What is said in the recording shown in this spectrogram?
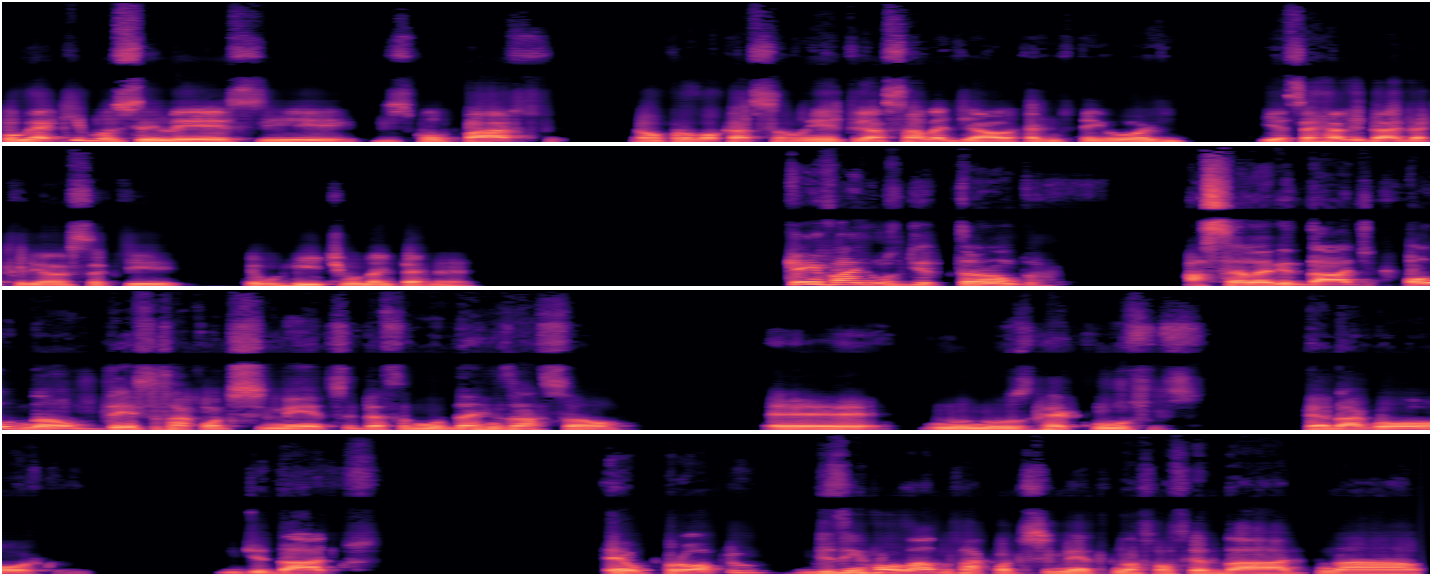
Como é que você lê esse descompasso, é uma provocação, entre a sala de aula que a gente tem hoje e essa realidade da criança que tem um ritmo na internet? Quem vai nos ditando a celeridade ou não desses acontecimentos, dessa modernização é, no, nos recursos pedagógicos e didáticos, é o próprio desenrolar dos acontecimentos na sociedade, na,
